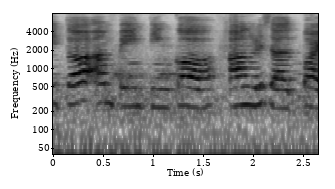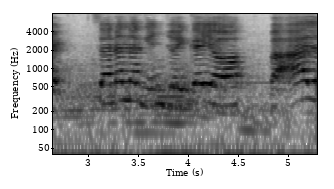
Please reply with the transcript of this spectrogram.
Ito ang painting ko, ang Rizal Park. Sana nag-enjoy kayo. Paalam!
